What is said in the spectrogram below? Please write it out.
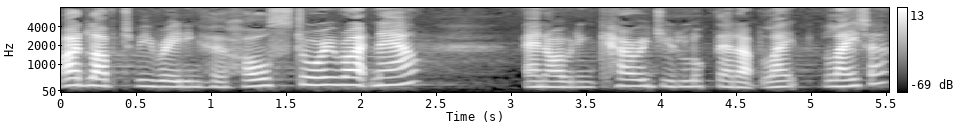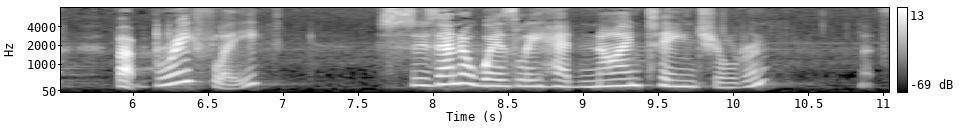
I'd love to be reading her whole story right now, and I would encourage you to look that up late, later. But briefly, Susanna Wesley had 19 children. That's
